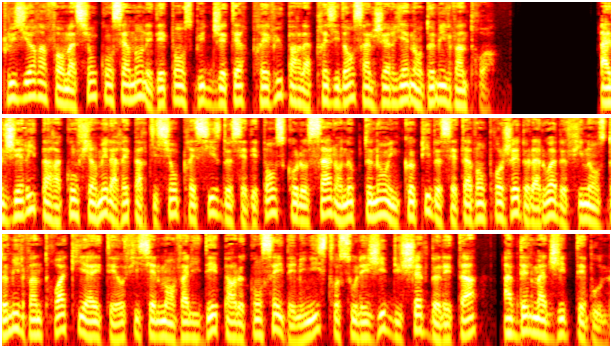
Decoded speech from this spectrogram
plusieurs informations concernant les dépenses budgétaires prévues par la présidence algérienne en 2023. Algérie part à confirmer la répartition précise de ces dépenses colossales en obtenant une copie de cet avant-projet de la loi de finances 2023 qui a été officiellement validé par le Conseil des ministres sous l'égide du chef de l'État, Abdelmajid Tebboune.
